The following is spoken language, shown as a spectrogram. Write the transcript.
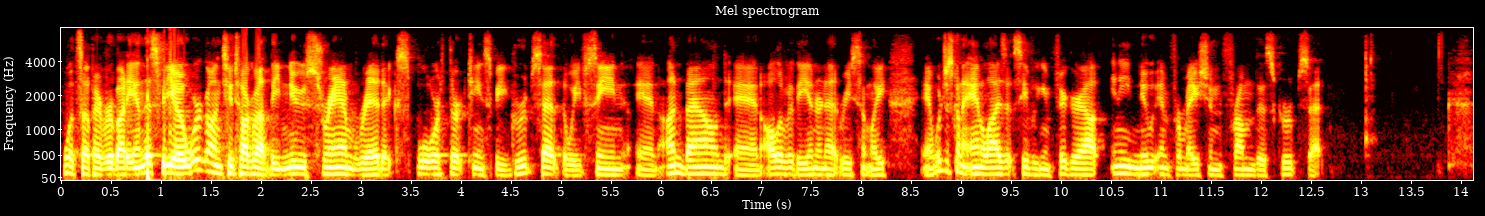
What's up everybody? In this video we're going to talk about the new SRAM Red XPLR 13 speed group set that we've seen in Unbound and all over the internet recently and we're just going to analyze it see if we can figure out any new information from this group set.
